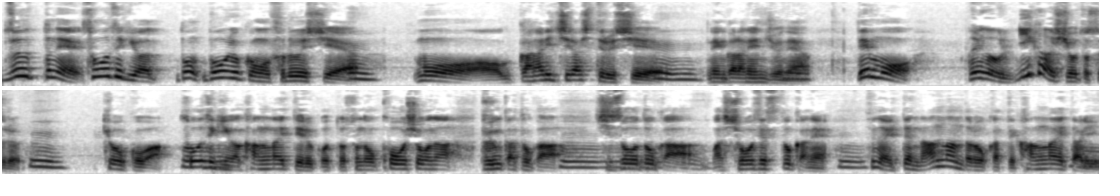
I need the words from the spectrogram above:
ずっとね、漱石はど暴力も振るうし、もう、がなり散らしてるし、年から年中ね。でも、とにかく理解しようとする。京子は。漱石が考えていること、その高尚な文化とか、思想とか、まあ、小説とかね、そういうのは一体何なんだろうかって考えたり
